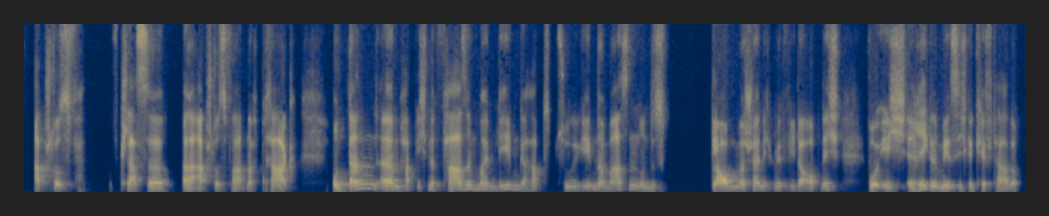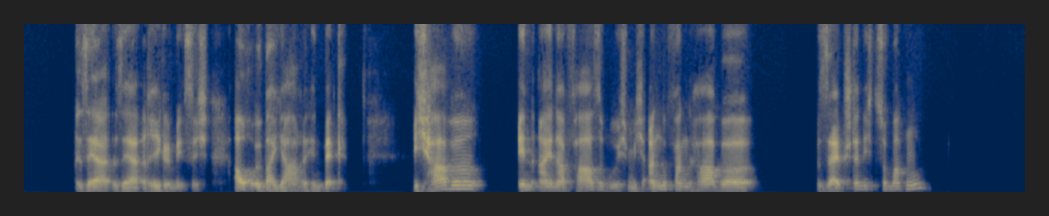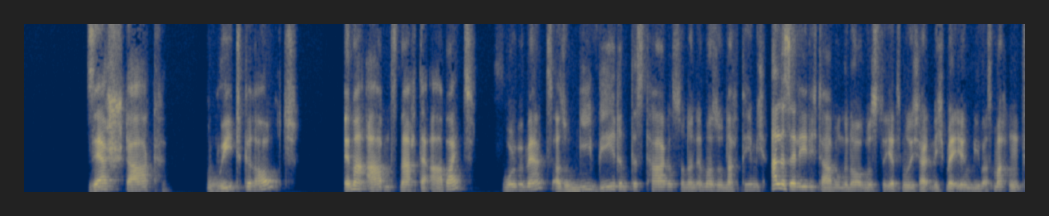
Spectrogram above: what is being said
Abschlussklasse, äh, Abschlussfahrt nach Prag. Und dann ähm, habe ich eine Phase in meinem Leben gehabt, zugegebenermaßen, und das glauben wahrscheinlich mir viele auch nicht, wo ich regelmäßig gekifft habe. Sehr, sehr regelmäßig. Auch über Jahre hinweg. Ich habe in einer Phase, wo ich mich angefangen habe, selbstständig zu machen, sehr stark Weed geraucht. Immer abends nach der Arbeit, wohlbemerkt. Also nie während des Tages, sondern immer so, nachdem ich alles erledigt habe und genau wusste, jetzt muss ich halt nicht mehr irgendwie was machen,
